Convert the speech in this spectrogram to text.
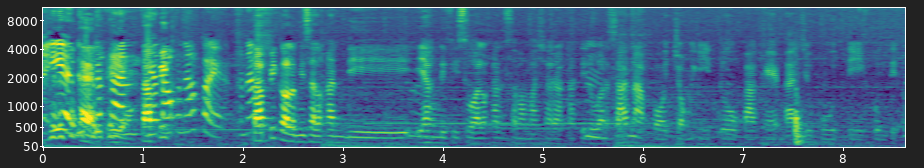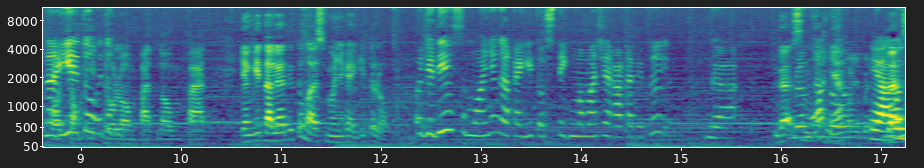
iya deg-degan. iya. Tapi- tahu kenapa ya? Kenapa? tapi kalau misalkan di yang divisualkan sama masyarakat di luar sana pocong itu pakai baju putih kuntit Nah, pocong iya, itu, itu- itu- lompat-lompat yang kita lihat itu nggak semuanya kayak gitu loh Oh jadi semuanya nggak kayak gitu stigma masyarakat itu nggak nggak semuanya tentu. ya kuntilanak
